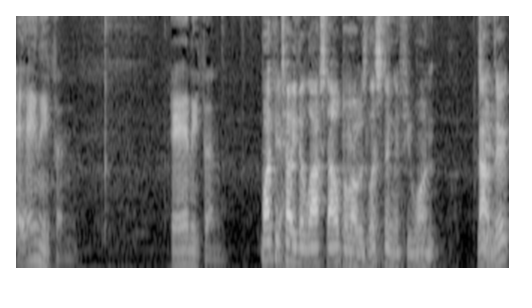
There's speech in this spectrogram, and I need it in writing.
anything, anything. Well, I can Yeah. tell you the last album I was listening if you want. That'll to. do.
